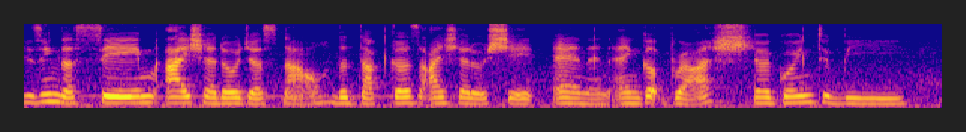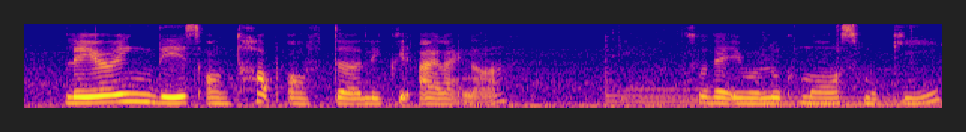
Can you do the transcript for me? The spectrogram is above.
Using the same eyeshadow just now, the darkest eyeshadow shade and an angled brush, we are going to be layering this on top of the liquid eyeliner so that it will look more smoky.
